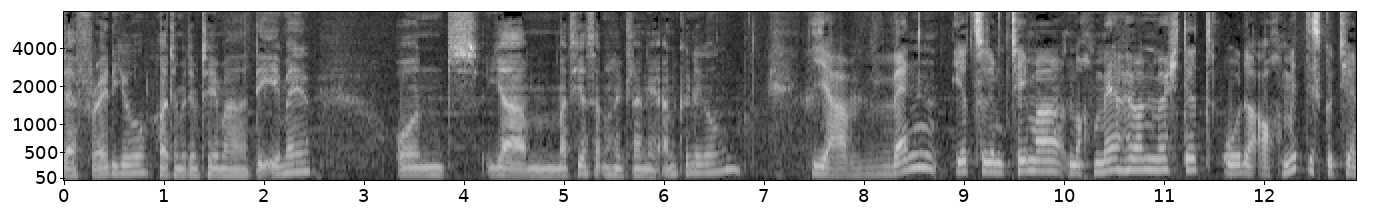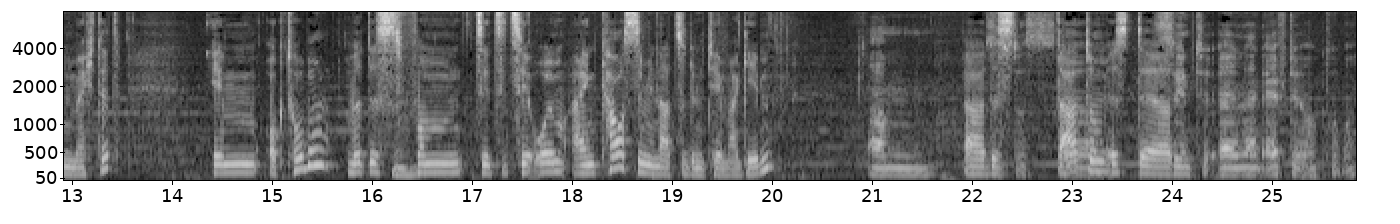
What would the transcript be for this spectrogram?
Dev Radio, heute mit dem Thema DE-Mail. Und ja, Matthias hat noch eine kleine Ankündigung. Ja, wenn ihr zu dem Thema noch mehr hören möchtet oder auch mitdiskutieren möchtet, im Oktober wird es mhm. vom CCC Ulm ein Chaos-Seminar zu dem Thema geben. Ähm, äh, das, das, Datum ist der 10, äh, nein, 11. Oktober.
